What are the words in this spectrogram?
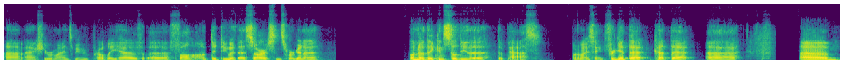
um, actually reminds me we probably have a follow up to do with SR since we're gonna. Oh no, they can still do the the pass. What am I saying? Forget that. Cut that. Uh, um,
